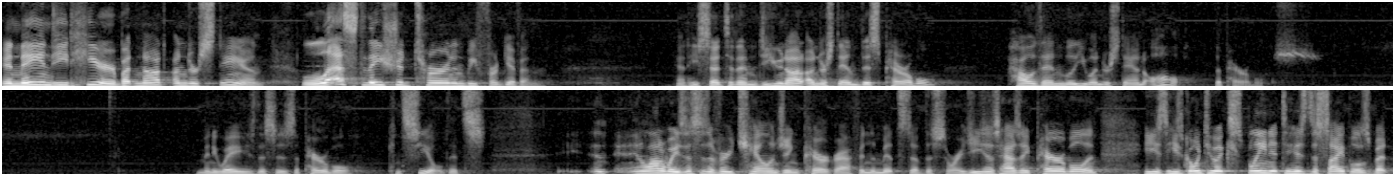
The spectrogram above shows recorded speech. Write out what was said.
and may indeed hear but not understand, lest they should turn and be forgiven. And he said to them, Do you not understand this parable? How then will you understand all the parables? In many ways, this is a parable concealed. It's in, in, a lot of ways, this is a very challenging paragraph in the midst of the story. Jesus has a parable, and he's, he's going to explain it to his disciples, but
